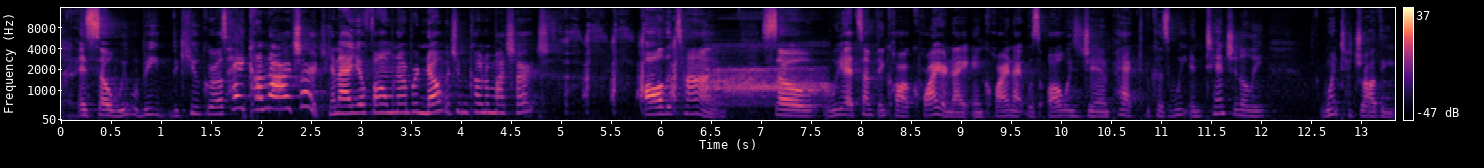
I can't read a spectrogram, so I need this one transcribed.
Right. And so we would be the cute girls. Hey, come to our church. Can I have your phone number? No, but you can come to my church. All the time. So we had something called choir night, and choir night was always jam packed because we intentionally went to draw the,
